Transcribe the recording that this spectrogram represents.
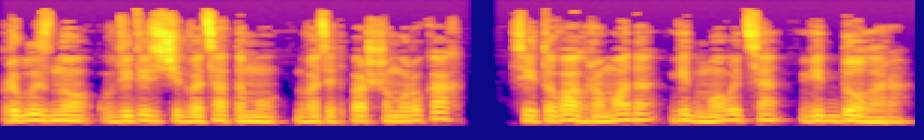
Приблизно в 2020-2021 роках світова громада відмовиться від долара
